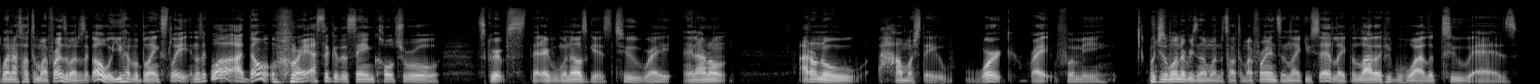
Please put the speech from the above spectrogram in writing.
When I talked to my friends about it, it's like, oh, well, you have a blank slate. And I was like, well, I don't, right? I still get the same cultural scripts that everyone else gets too, right? And I don't I don't know how much they work, right, for me. Which is one of the reasons I want to talk to my friends. And like you said, like a lot of the people who I look to as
